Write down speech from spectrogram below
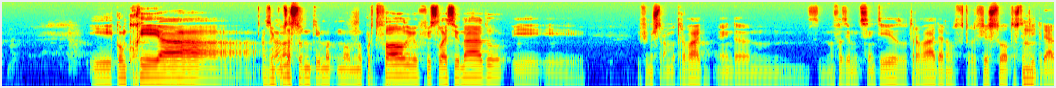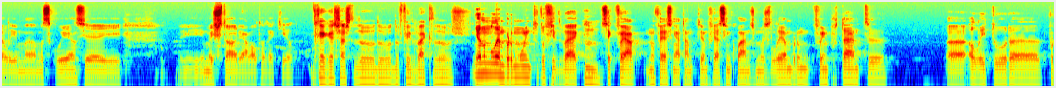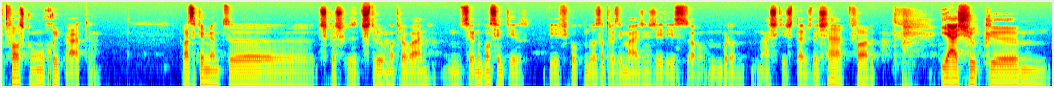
E concorri a, Aos encontros? já submeti o meu, o meu portfólio, fui selecionado e- e fui mostrar o meu trabalho. Ainda não- não fazia muito sentido o trabalho, eram fotografias soltas, tentei criar ali uma, uma sequência e, e uma história à volta daquilo. O que é que achaste do, do, do feedback dos. Eu não me lembro muito do feedback, sei que foi há, não foi assim há tanto tempo, foi há 5 anos, mas lembro-me que foi importante ah, a leitura de portfólios com o Rui Prata. Basicamente descas- destruiu o meu trabalho, no bom sentido, e ficou com duas ou três imagens e disse, "Oh, Bruno, acho que isto deves deixar de fora. E acho que hum,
